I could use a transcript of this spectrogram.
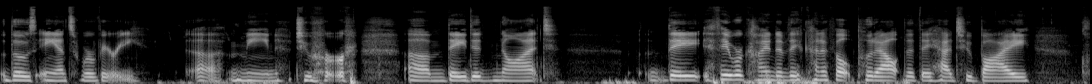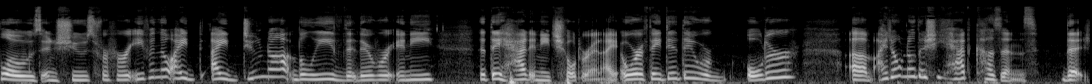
those aunts were very uh, mean to her. Um, they did not. They they were kind of they kind of felt put out that they had to buy clothes and shoes for her, even though I I do not believe that there were any that they had any children. I or if they did, they were older. Um, I don't know that she had cousins that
